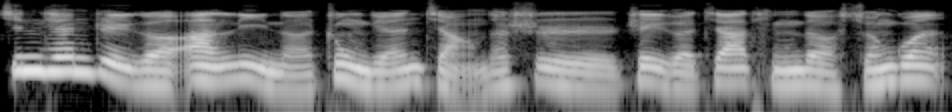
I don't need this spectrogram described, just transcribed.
今天这个案例呢，重点讲的是这个家庭的玄关，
